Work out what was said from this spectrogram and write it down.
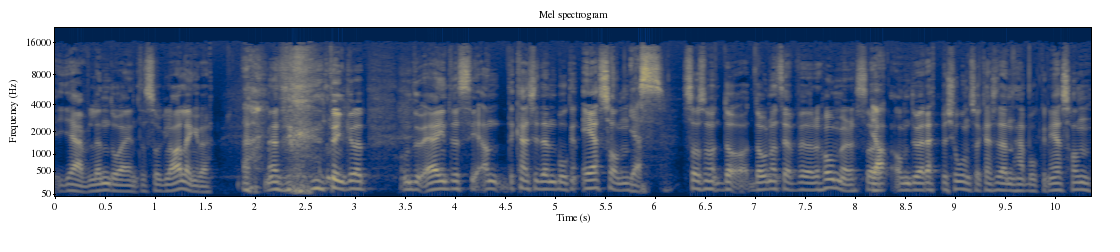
djävulen då är inte så glad längre. Men jag tänker att om du är intresserad, Kanskje kanske den boken är sån. Yes. Sånn som Do- Donuts er for Homer, så Ja. om du er rett person så kanskje denne boken er sånn.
